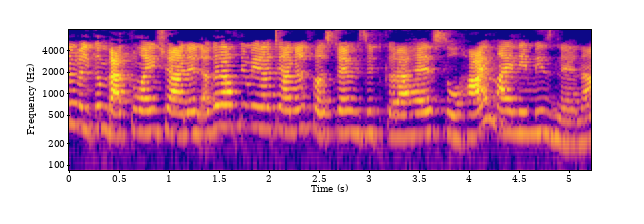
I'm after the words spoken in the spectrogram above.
Everyone welcome back to my channel अगर आपने मेरा चैनल फ़र्स्ट टाइम विज़िट करा है so hi my name is Naina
